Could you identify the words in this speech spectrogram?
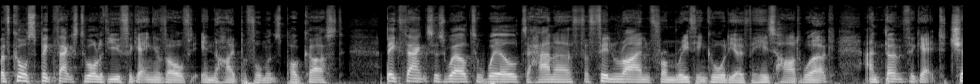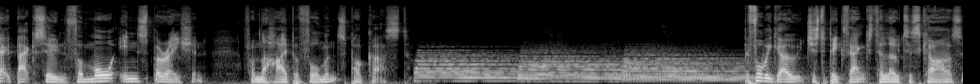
Of course, big thanks to all of you for getting involved in the High Performance Podcast. Big thanks as well to Will, to Hannah, for Finn Ryan from Rethink Audio for his hard work. And don't forget to check back soon for more inspiration from the High Performance Podcast. Before we go, just a big thanks to Lotus Cars.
